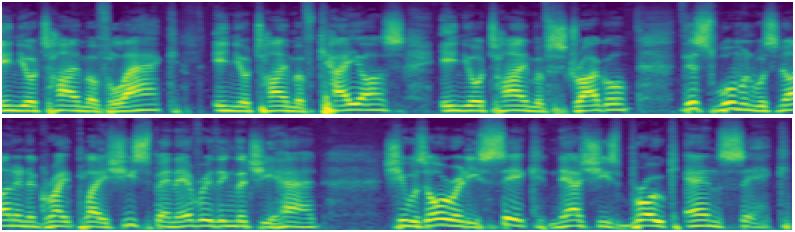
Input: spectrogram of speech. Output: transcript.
in your time of lack, in your time of chaos, in your time of struggle. This woman was not in a great place. She spent everything that she had. She was already sick. Now she's broke and sick.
